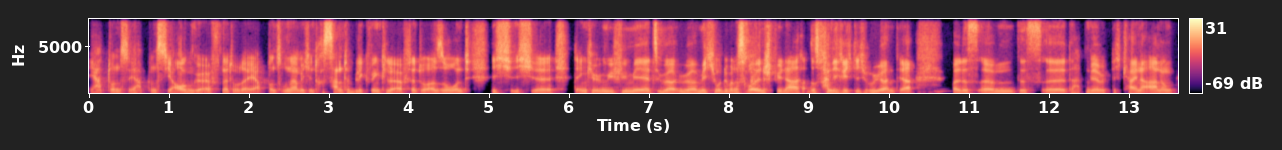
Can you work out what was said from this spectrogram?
ihr habt uns, ihr habt uns die Augen geöffnet oder ihr habt uns unheimlich interessante Blickwinkel eröffnet oder so. Und ich, ich äh, denke irgendwie viel mehr jetzt über, über mich und über das Rollenspiel nach. Also das fand ich richtig rührend, ja. Mhm. Weil das, ähm, das, äh, da hatten wir wirklich keine Ahnung.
